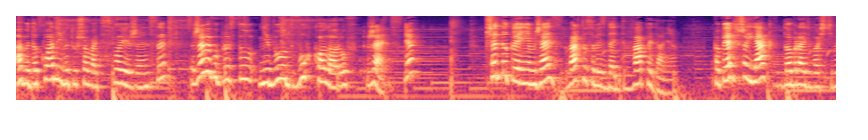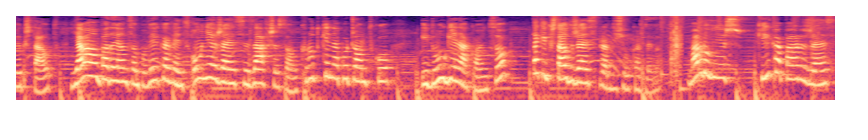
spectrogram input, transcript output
aby dokładnie wytuszować swoje rzęsy, żeby po prostu nie było dwóch kolorów rzęs, nie? Przed doklejeniem rzęs warto sobie zadać dwa pytania. Po pierwsze, jak dobrać właściwy kształt? Ja mam opadającą powiekę, więc u mnie rzęsy zawsze są krótkie na początku i długie na końcu. Taki kształt rzęs sprawdzi się u każdego. Mam również kilka par rzęs,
